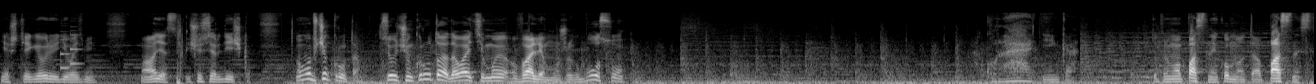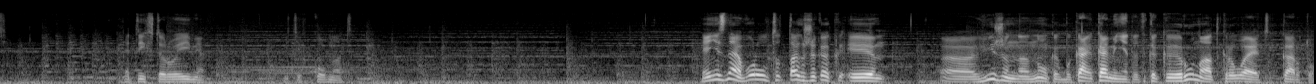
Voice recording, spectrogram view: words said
Я же тебе говорю, иди возьми. Молодец, еще сердечко. Ну, вообще круто. Все очень круто. Давайте мы валим уже к боссу. Аккуратненько. Это прям опасные комнаты. Опасность. Это их второе имя. Этих комнат. Я не знаю, World так же, как и э, Vision, ну, как бы ка- камень этот, как и руна открывает карту.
